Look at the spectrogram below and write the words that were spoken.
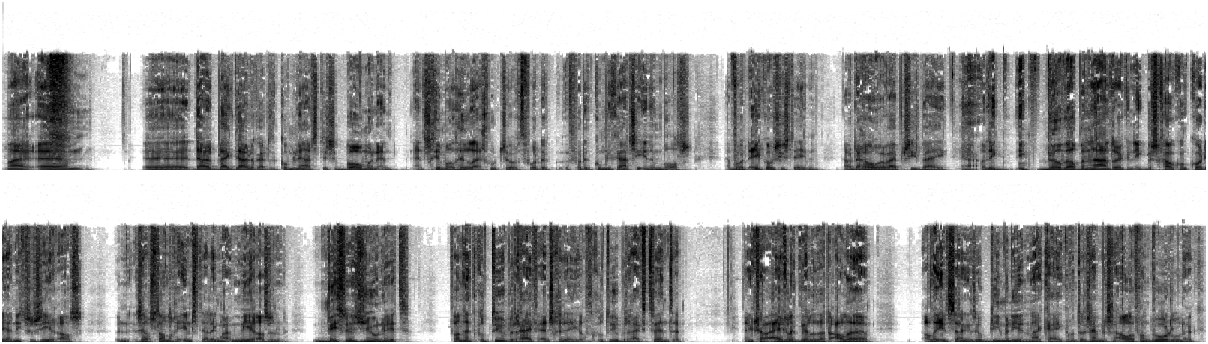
Maar um, uh, daaruit blijkt duidelijk uit dat de combinatie tussen bomen en, en schimmel heel erg goed zorgt voor de, voor de communicatie in een bos. En voor het ecosysteem. Nou, daar horen wij precies bij. Want ik, ik wil wel benadrukken, ik beschouw Concordia niet zozeer als een zelfstandige instelling, maar meer als een business unit van het cultuurbedrijf Enschede of het cultuurbedrijf Twente. En ik zou eigenlijk willen dat alle, alle instellingen zo op die manier naar kijken, want we zijn met z'n allen verantwoordelijk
